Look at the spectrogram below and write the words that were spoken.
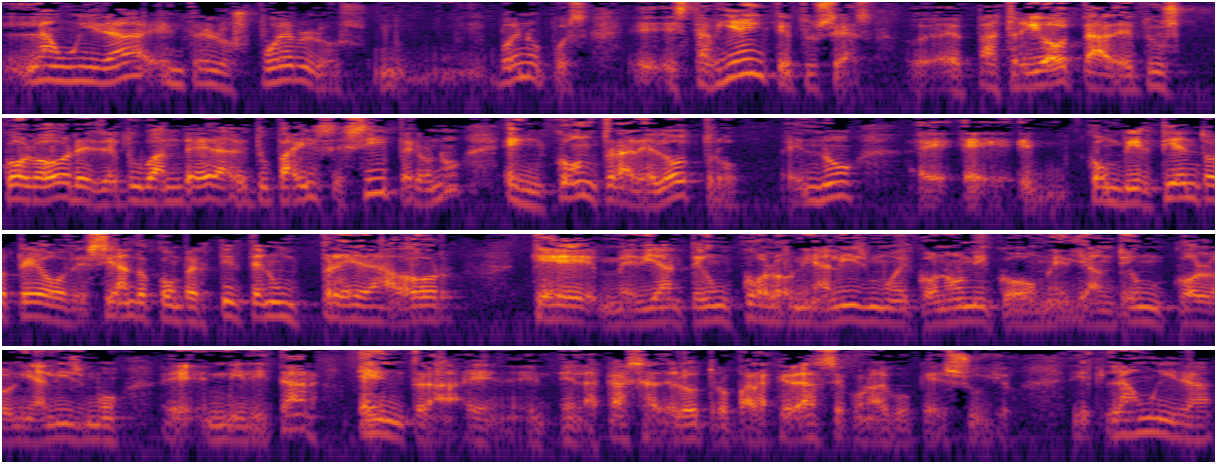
la unidad entre los pueblos. Bueno, pues eh, está bien que tú seas eh, patriota de tus colores, de tu bandera, de tu país, sí, pero no en contra del otro, eh, no convirtiéndote o deseando convertirte en un predador que mediante un colonialismo económico o mediante un colonialismo militar entra en, la casa del otro para quedarse con algo que es suyo. La unidad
